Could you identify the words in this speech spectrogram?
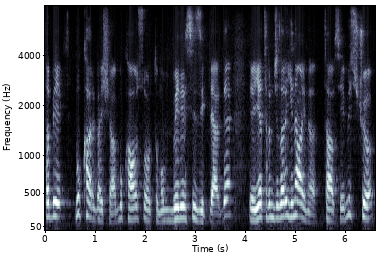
Tabii bu kargaşa, bu kaos ortamı, bu belirsizliklerde e, yatırımcılara yine aynı tavsiyemiz şu.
